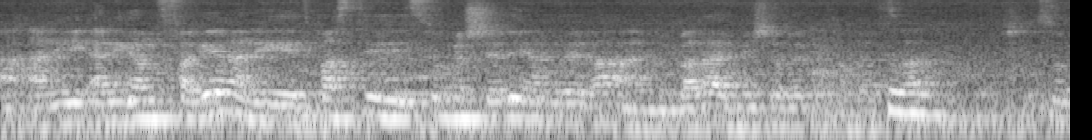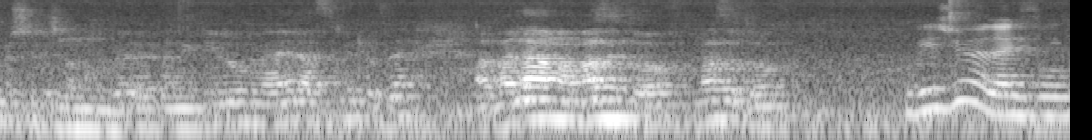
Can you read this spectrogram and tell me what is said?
אני, אני גם מפגר, אני הדפסתי עיצוב משלי, אין ברירה, אני מבלה עם מי שעובד ככה בצד. יש עיצוב משלי של המחברת, אני כאילו מנהל לעצמי את זה. אבל למה? מה זה טוב? מה זה טוב? visualizing.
